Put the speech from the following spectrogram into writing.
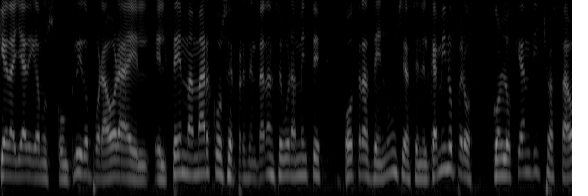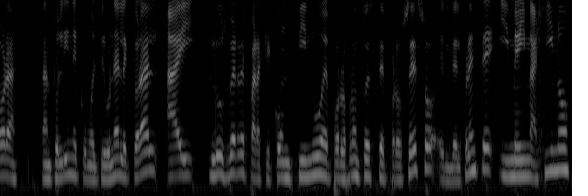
queda ya, digamos, concluido por ahora el, el, tema. Marcos, se presentarán seguramente otras denuncias en el camino, pero con lo que han dicho hasta ahora, tanto el INE como el Tribunal Electoral, hay luz verde para que continúe por lo pronto este proceso, el del frente, y me imagino,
